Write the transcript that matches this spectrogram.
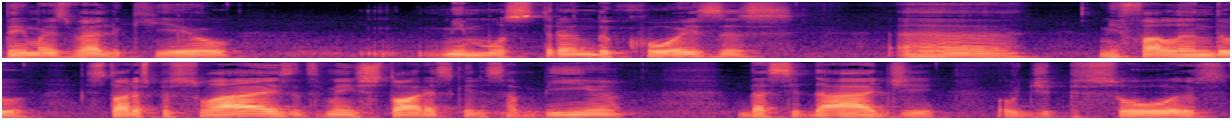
bem mais velho que eu, me mostrando coisas, uh, me falando histórias pessoais e também histórias que ele sabia da cidade ou de pessoas.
